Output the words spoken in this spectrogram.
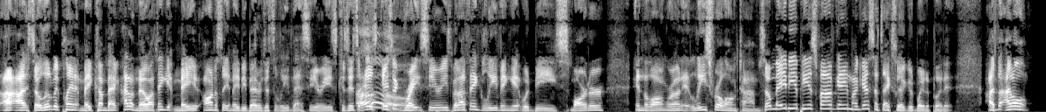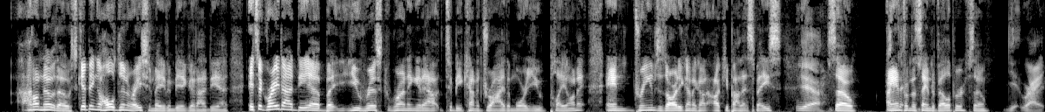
I, I, so Little Big Planet may come back. I don't know. I think it may honestly it may be better just to leave that series because it's, it's it's a Oh. great series, but I think leaving it would be smarter in the long run, at least for a long time. So maybe a PS5 game. I guess that's actually a good way to put it. I, I don't. I don't know though. Skipping a whole generation may even be a good idea. It's a great idea, but you risk running it out to be kind of dry the more you play on it. And Dreams is already going to occupy that space. yeah, So, and thi- from the same developer. So, yeah right.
